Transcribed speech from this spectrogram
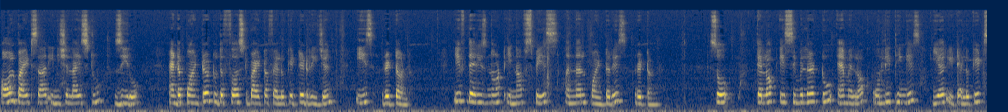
All bytes are initialized to 0 and a pointer to the first byte of allocated region is returned. If there is not enough space, a null pointer is returned. So calloc is similar to malloc only thing is here it allocates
